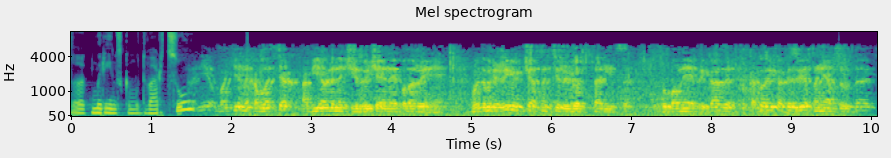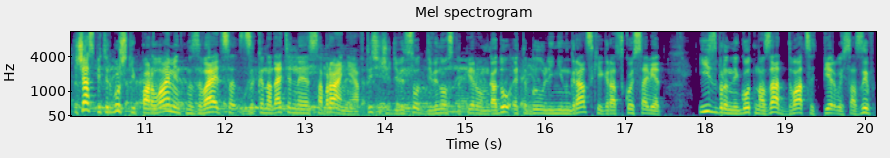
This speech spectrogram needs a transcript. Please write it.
к Мариинскому дворцу. В отдельных областях объявлено чрезвычайное положение. В этом режиме, в частности, живет столица, выполняя приказы, которые, как известно, не обсуждаются. Сейчас петербургский парламент называется «Законодательное собрание», а в 1991 году это был Ленинградский городской совет. Избранный год назад 21 созыв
